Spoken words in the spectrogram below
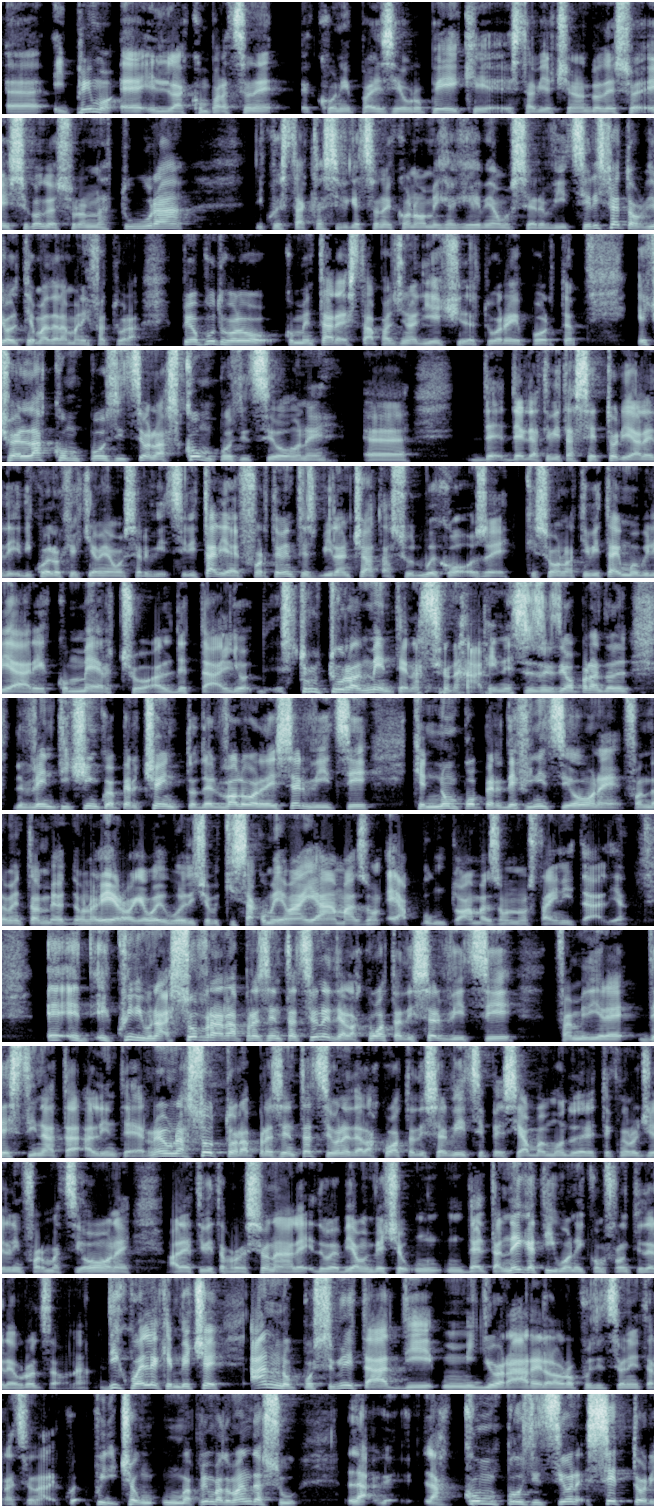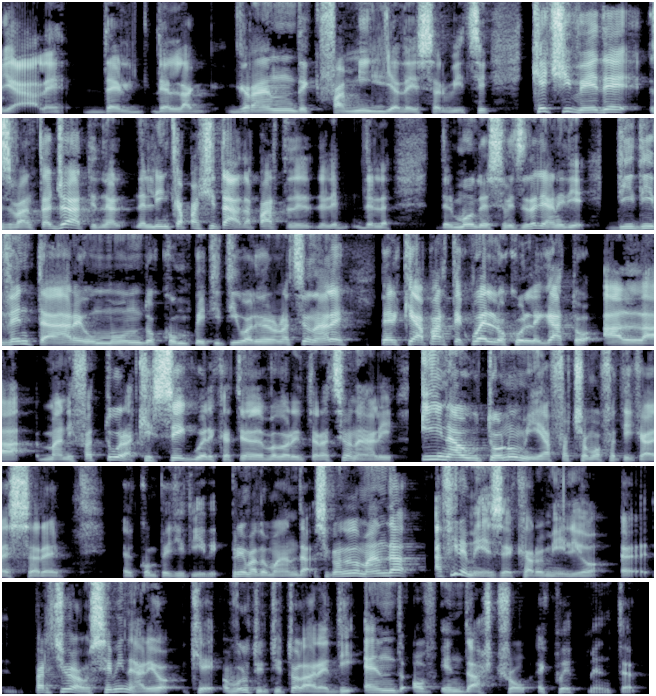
Uh, il primo è la comparazione con i paesi europei che stavi accennando adesso e il secondo è sulla natura di questa classificazione economica che chiamiamo servizi rispetto proprio al tema della manifattura. Primo punto che volevo commentare sta a pagina 10 del tuo report e cioè la composizione, la scomposizione eh, de- delle attività settoriali di, di, quello che chiamiamo servizi. L'Italia è fortemente sbilanciata su due cose, che sono attività immobiliari e commercio al dettaglio, strutturalmente nazionali, nel senso che stiamo parlando del, del 25% del valore dei servizi che non può per definizione, fondamentalmente, non è vero che uno dice chissà come mai Amazon, e appunto Amazon non sta in Italia, e, e, e quindi una sovrarappresentazione della quota di servizi fammi dire, destinata all'interno. È una sottorappresentazione della quota di servizi, pensiamo al mondo delle tecnologie dell'informazione, alle attività professionali, dove abbiamo invece un, un, delta negativo nei confronti dell'Eurozona, di quelle che invece hanno possibilità di migliorare la loro posizione internazionale. Quindi c'è un, una prima domanda su la, la composizione settoriale del, della grande famiglia dei servizi che ci vede svantaggiati nel, nell'incapacità da parte del, del, del, mondo dei servizi italiani di, di diventare un mondo competitivo a livello nazionale perché a parte quello collegato alla manifattura che segue le catene del valore internazionali, in autonomia facciamo fatica a essere eh, competitivi. Prima domanda. Seconda domanda, a fine mese, caro Emilio, eh, parteciperò a un seminario che ho voluto intitolare The End of Industrial Equipment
